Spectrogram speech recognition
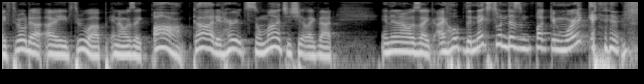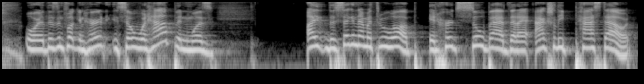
I threw up, I threw up, and I was like, oh god, it hurts so much and shit like that. And then I was like, I hope the next one doesn't fucking work or it doesn't fucking hurt. And so what happened was I the second time I threw up, it hurt so bad that I actually passed out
